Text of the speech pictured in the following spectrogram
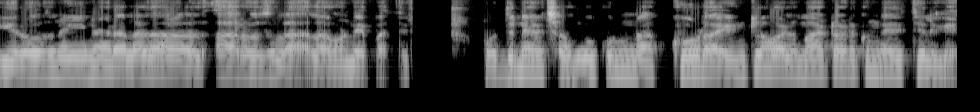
ఈ రోజున ఈనాడు అలాగా ఆ రోజుల్లో అలా ఉండే పత్రిక. పొద్దునే చదువుకున్నా కూడా ఇంట్లో వాళ్ళు మాట్లాడుకునేది తెలుగే.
